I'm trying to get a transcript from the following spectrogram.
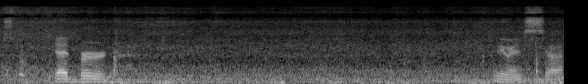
Just a dead bird. Anyways, uh,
